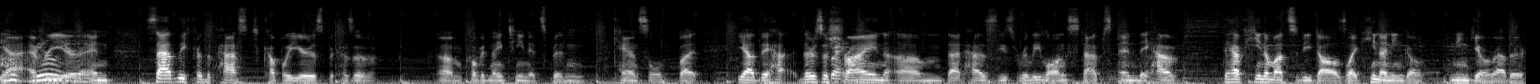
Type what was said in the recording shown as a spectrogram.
yeah Oh, every year. And sadly, for the past couple years, because of um, COVID nineteen, it's been canceled. But yeah, they ha- there's a Right. shrine um, that has these really long steps, and they have they have Hinamatsuri dolls, like Hina Ningyo, Ningyo rather,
